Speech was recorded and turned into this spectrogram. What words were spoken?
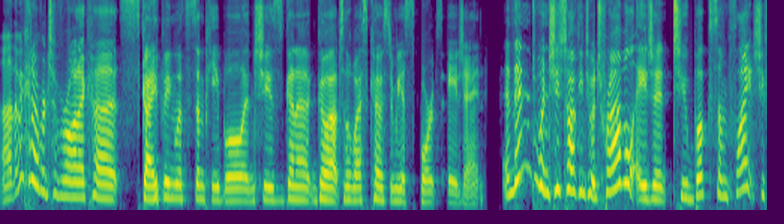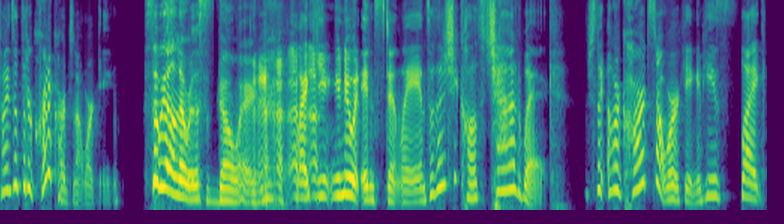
Uh, then we cut over to Veronica Skyping with some people, and she's gonna go out to the West Coast and be a sports agent. And then when she's talking to a travel agent to book some flights, she finds out that her credit card's not working. So we all know where this is going. like you, you knew it instantly. And so then she calls Chadwick. She's like, "Oh, her card's not working," and he's like,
